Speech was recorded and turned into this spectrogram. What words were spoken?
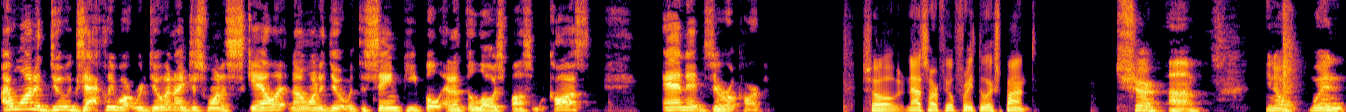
I want to do exactly what we're doing. I just want to scale it, and I want to do it with the same people and at the lowest possible cost, and at zero carbon. So Nazar, feel free to expand. Sure. Um, you know, when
